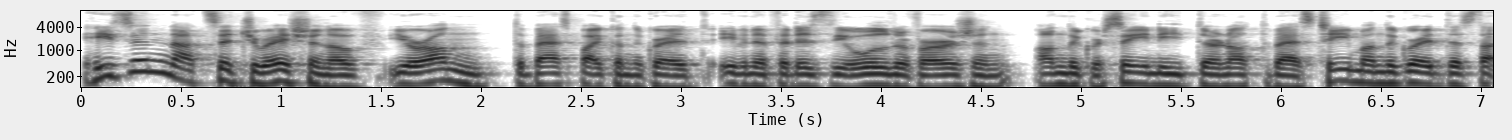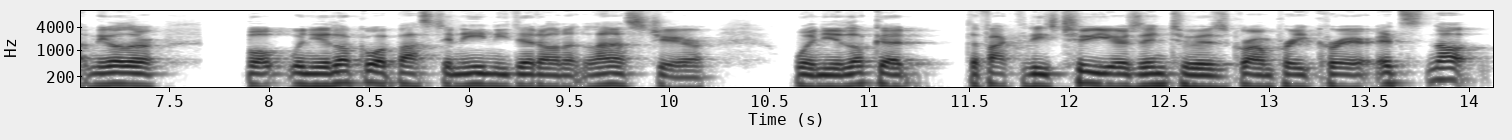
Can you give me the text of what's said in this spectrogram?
He's in that situation of you're on the best bike on the grid, even if it is the older version. On the Gresini, they're not the best team on the grid. This, that, and the other. But when you look at what Bastianini did on it last year, when you look at the fact that he's two years into his Grand Prix career, it's not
